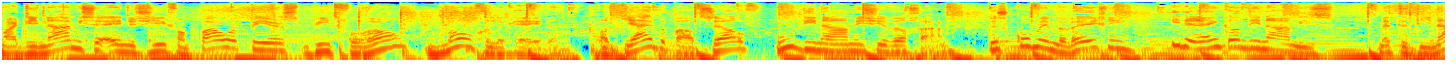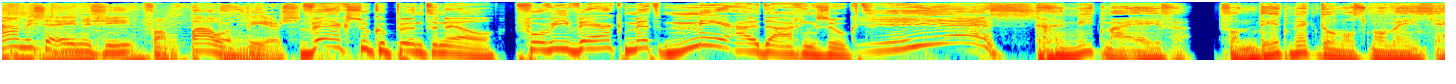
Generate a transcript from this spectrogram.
Maar dynamische energie van Powerpeers biedt vooral mogelijkheden. Want jij bepaalt zelf hoe dynamisch je wil gaan. Dus kom in beweging. Iedereen kan dynamisch. Met de dynamische energie van Powerpeers. Werkzoeken.nl. Voor wie werk met meer uitdaging zoekt. Yes! Geniet maar even van dit McDonald's momentje.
